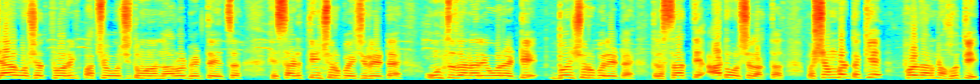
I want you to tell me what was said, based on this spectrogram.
चार वर्षात फ्लोरिंग पाचव्या वर्षी तुम्हाला नारळ भेटतं याचं. हे साडेतीनशे रुपयाची रेट आहे. उंच जाणारी व्हरायटी दोनशे रुपये रेट आहे. त्याला सात ते आठ वर्ष लागतात. पण शंभर टक्के फळधारणा होती.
